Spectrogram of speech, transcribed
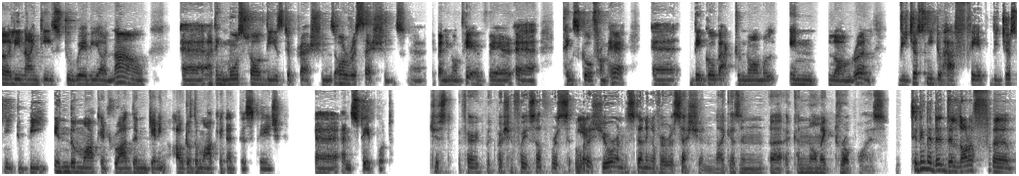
early 90s to where we are now, uh, I think most of these depressions or recessions, uh, depending on where, where uh, things go from here, uh, they go back to normal in long run. We just need to have faith. We just need to be in the market rather than getting out of the market at this stage uh, and stay put. Just a very quick question for yourself. What yeah. is your understanding of a recession, like as in uh, economic drop wise? So I think that there's a lot of uh,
